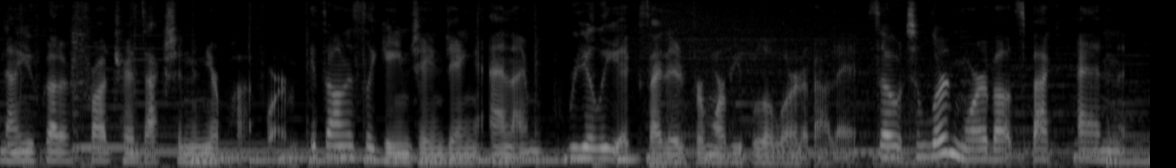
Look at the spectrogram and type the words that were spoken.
now you've got a fraud transaction in your platform. It's honestly game changing, and I'm really excited for more people to learn about it. So, to learn more about Spec and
